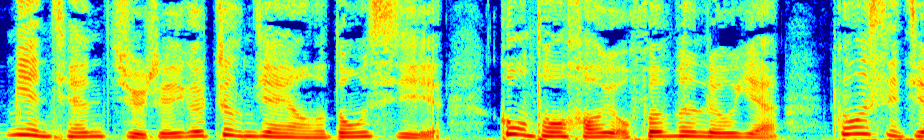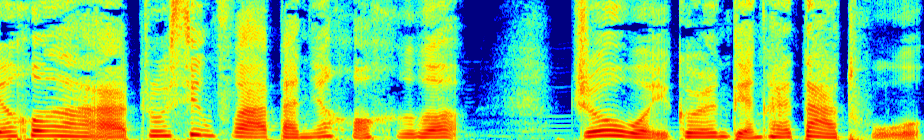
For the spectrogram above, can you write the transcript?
面前举着一个证件样的东西，共同好友纷纷留言：“恭喜结婚啊，祝幸福啊，百年好合。”只有我一个人点开大图，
